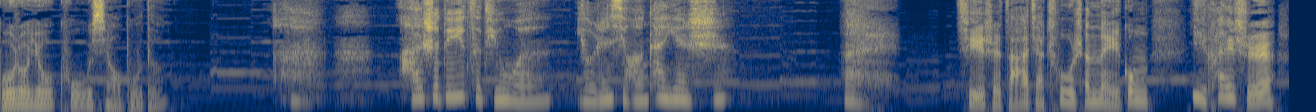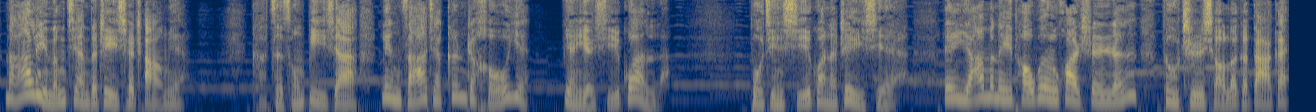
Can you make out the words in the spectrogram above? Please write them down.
薄若幽哭笑不得：“还是第一次听闻有人喜欢看验尸。”哎，其实咱家出身内宫，一开始哪里能见得这些场面？可自从陛下令咱家跟着侯爷，便也习惯了。不仅习惯了这些，连衙门那套问话审人都知晓了个大概。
